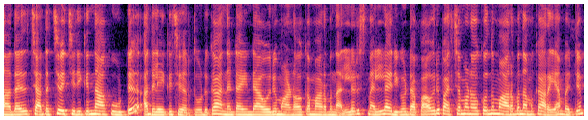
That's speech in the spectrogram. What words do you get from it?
അതായത് ചതച്ച് വെച്ചിരിക്കുന്ന ആ കൂട്ട് അതിലേക്ക് ചേർത്ത് കൊടുക്കുക. എന്നിട്ട് അതിന്റെ ആ ഒരു മണമൊക്കെ മാറുമ്പോൾ നല്ലൊരു സ്മെല്ലായിരിക്കും കേട്ടോ. അപ്പോൾ ആ ഒരു പച്ചമണമൊക്കെ ഒന്ന് മാറുമ്പോൾ നമുക്ക് അറിയാൻ പറ്റും.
